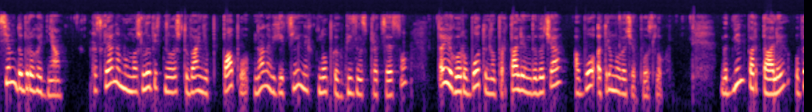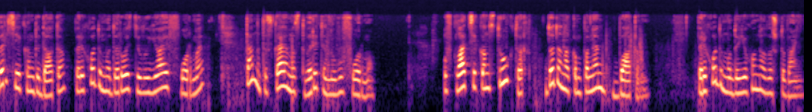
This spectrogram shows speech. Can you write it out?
Всім доброго дня! Розглянемо можливість налаштування попапу на навігаційних кнопках бізнес-процесу та його роботу на порталі надавача або отримувача послуг. В адмінпорталі у версії кандидата переходимо до розділу UI-форми та натискаємо Створити нову форму. У вкладці Конструктор додано компонент Button. Переходимо до його налаштувань.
